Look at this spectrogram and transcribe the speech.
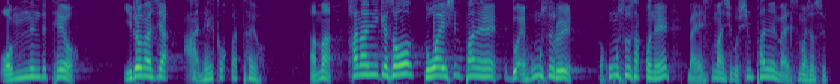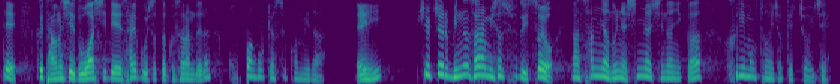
없는 듯해요. 일어나지 않을 것 같아요. 아마 하나님께서 노아의 심판을 노아 홍수를 홍수 사건을 말씀하시고 심판을 말씀하셨을 때 그 당시에 노아 시대에 살고 있었던 그 사람들은 콧방구 꼈을 겁니다. 에이 실제로 믿는 사람이 있었을 수도 있어요. 한 3년, 5년, 10년 지나니까 흐리멍텅해졌겠죠. 이제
